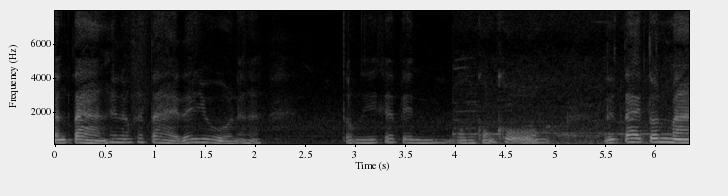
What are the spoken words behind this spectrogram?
ต่างๆ ให้น้องกระต่ายได้อยู่นะคะ ตรงนี้ก็เป็นมุมโค้งๆหรือใต้ต้นไม้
